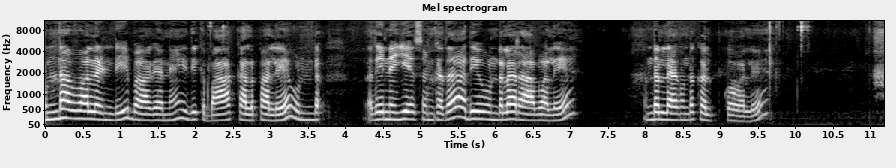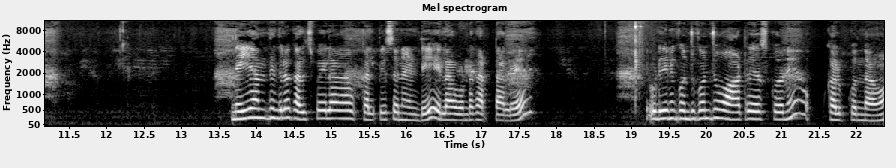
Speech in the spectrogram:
ఉండ అవ్వాలండి బాగానే. ఇది బాగా కలపాలి. ఉండ అదే నెయ్యి వేసాం కదా అది ఉండలా రావాలి. ఉండలు లేకుండా కలుపుకోవాలి. నెయ్యి అంత ఇందులో కలిసిపోయేలా కలిపేసానండి. ఇలా ఉండకట్టాలి ఇప్పుడు దీన్ని కొంచెం కొంచెం వాటర్ వేసుకొని కలుపుకుందాము.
